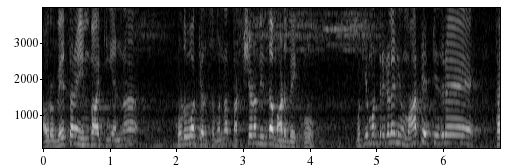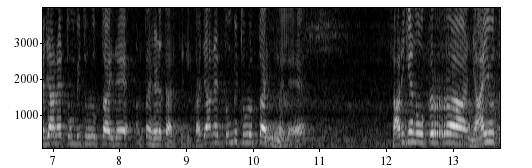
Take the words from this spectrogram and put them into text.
ಅವರ ವೇತನ ಹಿಂಬಾಕಿಯನ್ನು ಕೊಡುವ ಕೆಲಸವನ್ನು ತಕ್ಷಣದಿಂದ ಮಾಡಬೇಕು. ಮುಖ್ಯಮಂತ್ರಿಗಳೇ, ನೀವು ಮಾತೆತ್ತಿದ್ರೆ ಖಜಾನೆ ತುಂಬಿ ತುಳುಕ್ತಾ ಇದೆ ಅಂತ ಹೇಳ್ತಾ ಇರ್ತೀರಿ. ಖಜಾನೆ ತುಂಬಿ ತುಳುಕ್ತಾ ಇದ್ಮೇಲೆ ಸಾರಿಗೆ ನೌಕರರ ನ್ಯಾಯಯುತ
